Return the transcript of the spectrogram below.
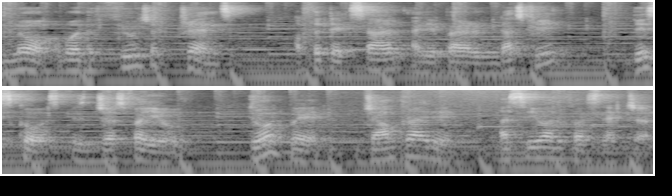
to know about the future trends of the textile and the apparel industry, this course is just for you. Don't wait, jump right in. I'll see you on the first lecture.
